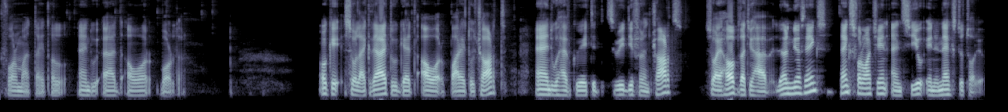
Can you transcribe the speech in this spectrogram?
format title. And we add our border okay so like that we get our pareto chart and we have created three different charts. So i hope that you have learned new things. Thanks for watching and see you in the next tutorial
